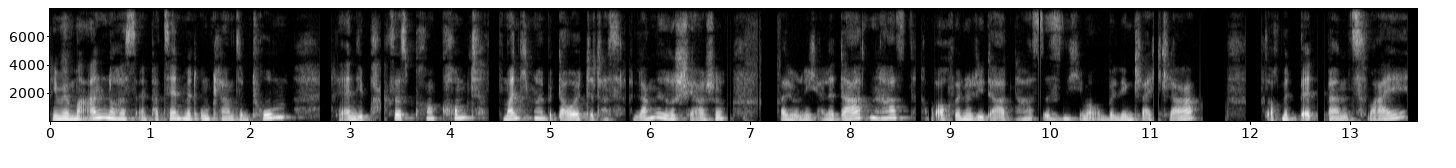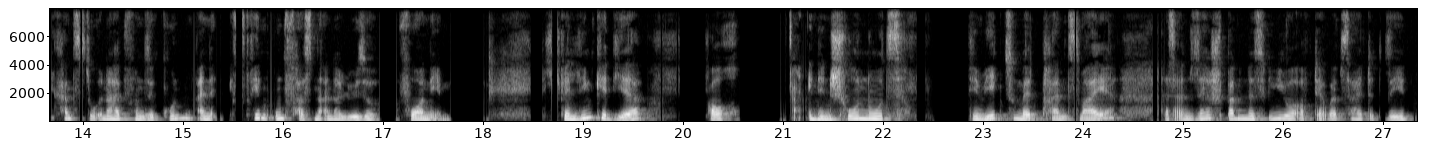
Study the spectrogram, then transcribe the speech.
Nehmen wir mal an, du hast einen Patient mit unklaren Symptomen, der in die Praxis kommt. Manchmal bedeutet das lange Recherche, weil du nicht alle Daten hast. Aber auch wenn du die Daten hast, ist es nicht immer unbedingt gleich klar, auch mit beim 2 kannst du innerhalb von Sekunden eine extrem umfassende Analyse vornehmen. Ich verlinke dir auch in den Shownotes den Weg zu MedPrime 2. Das ist ein sehr spannendes Video auf der Webseite zu sehen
